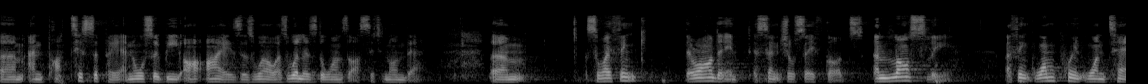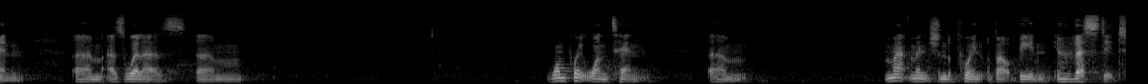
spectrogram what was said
um, and participate and also be our eyes as well, as well as the ones that are sitting on there. Um, so I think there are the essential safeguards. And lastly, I think 1.110, um, as well as um, 1.110, um, Matt mentioned the point about being invested.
